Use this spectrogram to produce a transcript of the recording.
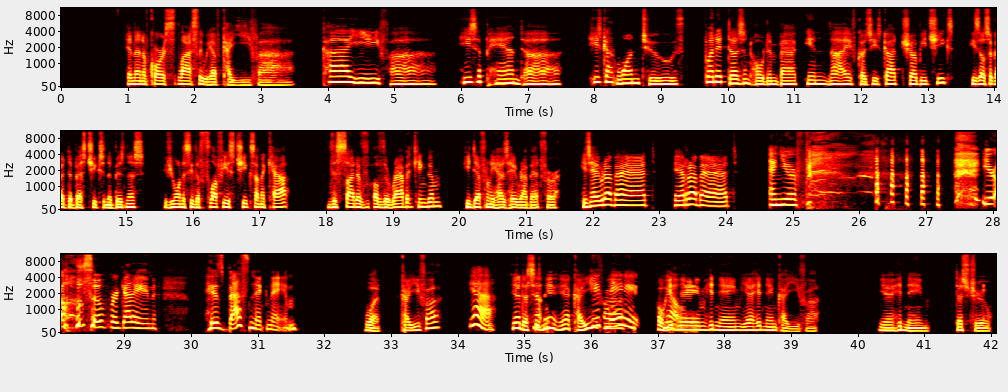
And then, of course, lastly, we have Kaifa. Kaifa. He's a panda. He's got one tooth, but it doesn't hold him back in life because he's got chubby cheeks. He's also got the best cheeks in the business. If you want to see the fluffiest cheeks on a cat, this side of, of the rabbit kingdom, he definitely has Hey Rabbit fur. He's Hey Rabbit. Hey Rabbit. And you're you're also forgetting his best nickname. What? Kaifa? Yeah, Yeah, that's his No. name. Yeah, Kaifa. his name. Oh, No. his name, his name. Yeah, his name Kaifa. Yeah, his name. That's true.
